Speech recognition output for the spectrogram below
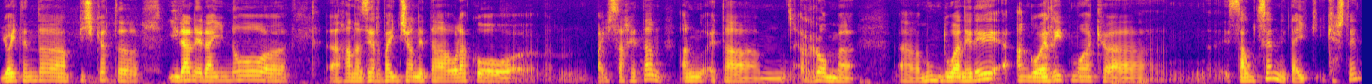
joaiten da pixkat uh, Iran eraino, uh, uh, han Azerbaijan eta olako uh, paisajetan, eta um, Rom uh, munduan ere, hango erritmoak uh, ezautzen eta ik, ikasten,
